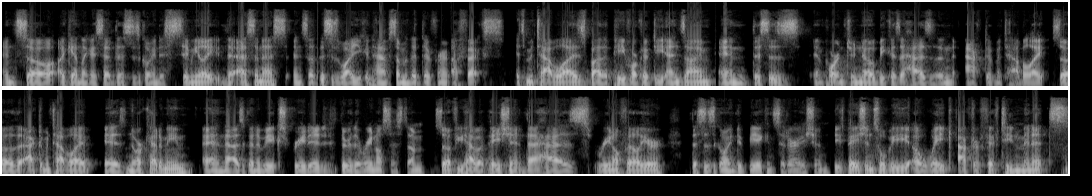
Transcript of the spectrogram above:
And so, again, like I said, this is going to stimulate the SNS. And so, this is why you can have some of the different effects. It's metabolized by the P450 enzyme. And this is important to know because it has an active metabolite. So, the active metabolite is norketamine, and that is going to be excreted through the renal system. So, if you have a patient that has renal failure, this is going to be a consideration. These patients will be awake after 15 minutes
